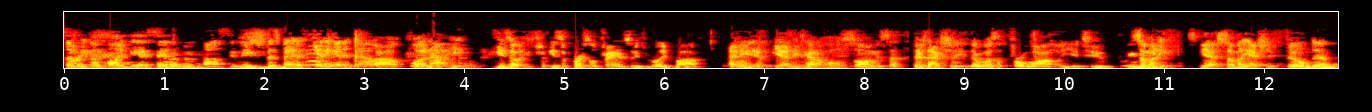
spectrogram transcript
Somebody go find me a Sailor Moon costume. He's, this man is getting in it now. Uh, well, now he he's a he's a personal trainer, so he's really buff, and he yeah, and he's got a whole song and stuff. There's actually there was a, for a while on YouTube. Somebody yeah, somebody actually filmed him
